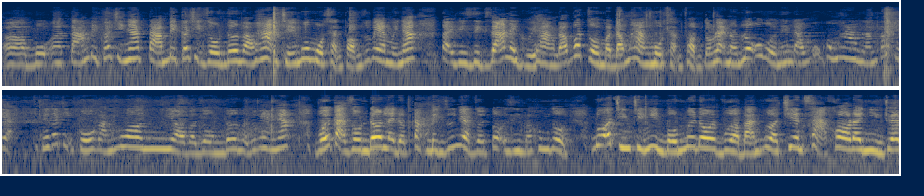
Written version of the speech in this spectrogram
Ờ, bộ à, 8 bịch các chị nhá. 8 bịch các chị dồn đơn vào hạn chế mua một sản phẩm giúp em với nhá. Tại vì dịch giã này gửi hàng đã vất rồi mà đóng hàng một sản phẩm tóm lại nó lỗ rồi nên đóng cũng không ham lắm các chị ạ. Nên các chị cố gắng mua nhiều và dồn đơn vào giúp em nhá. Với cả dồn đơn lại được tặng bình giữ nhiệt rồi tội gì mà không dồn. Đũa 99 000 40 đôi vừa bán vừa chiên xả kho đây nhìn cho em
